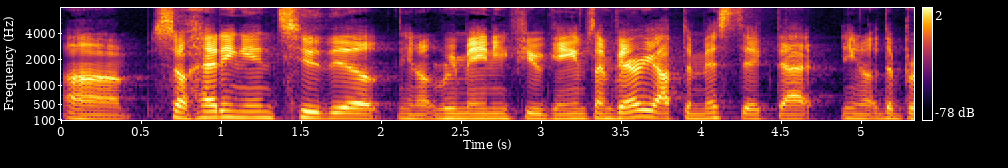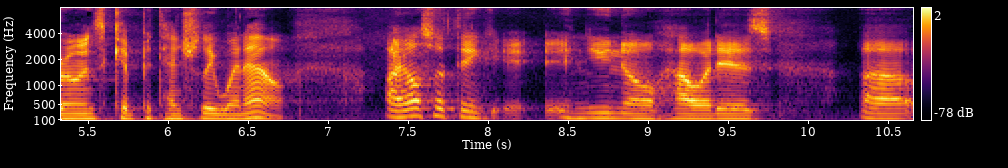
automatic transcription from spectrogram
Um, so heading into the you know remaining few games, I'm very optimistic that you know the Bruins could potentially win out. I also think, and you know how it is, uh,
